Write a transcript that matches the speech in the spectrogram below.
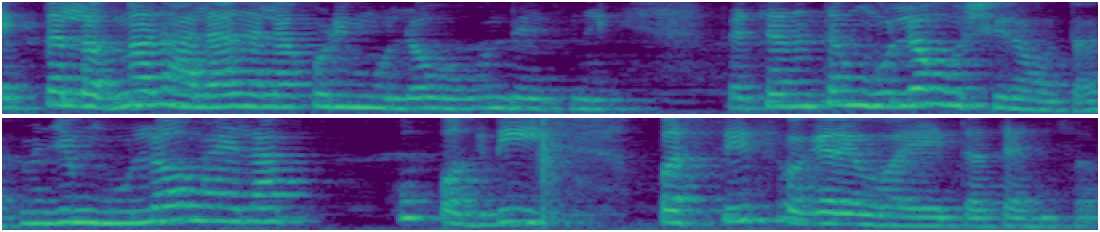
एक तर लग्न झाल्या झाल्या कोणी मुलं होऊन देत नाही. त्याच्यानंतर मुलं उशिरा होतात. म्हणजे मुलं व्हायला खूप अगदी पस्तीस वगैरे वय येतं त्यांचं.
